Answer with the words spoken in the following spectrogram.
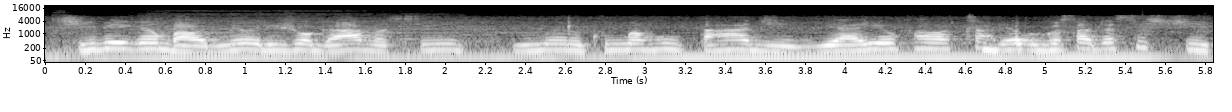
Tibia e Gambaldi. Meu, ele jogava assim, mano, com uma vontade. E aí eu falava, cara, eu gostava de assistir.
